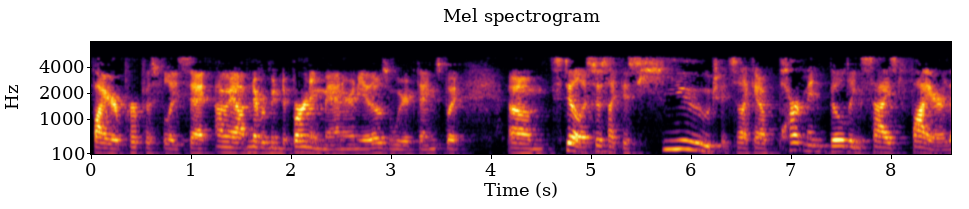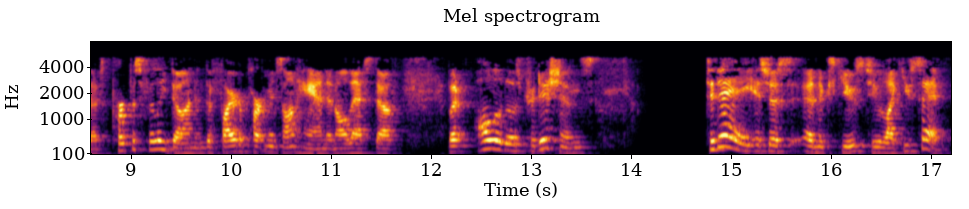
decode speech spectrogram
fire purposefully set. I mean, I've never been to Burning Man or any of those weird things, but um, still, it's just like this huge. It's like an apartment building sized fire that's purposefully done, and the fire department's on hand and all that stuff. But all of those traditions Today is just an excuse to, like you said,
